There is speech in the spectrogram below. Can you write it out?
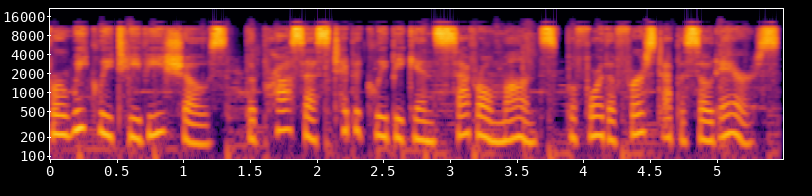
For weekly TV shows, the process typically begins several months before the first episode airs.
